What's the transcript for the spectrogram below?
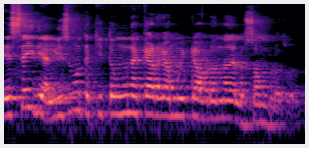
ese idealismo te quita una carga muy cabrona de los hombros, güey.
